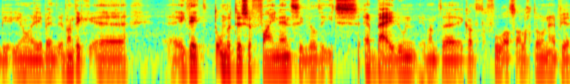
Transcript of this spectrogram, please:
jongen, je bent. Want ik. ik deed ondertussen finance. Ik wilde iets erbij doen. Want ik had het gevoel als allochtoon heb je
